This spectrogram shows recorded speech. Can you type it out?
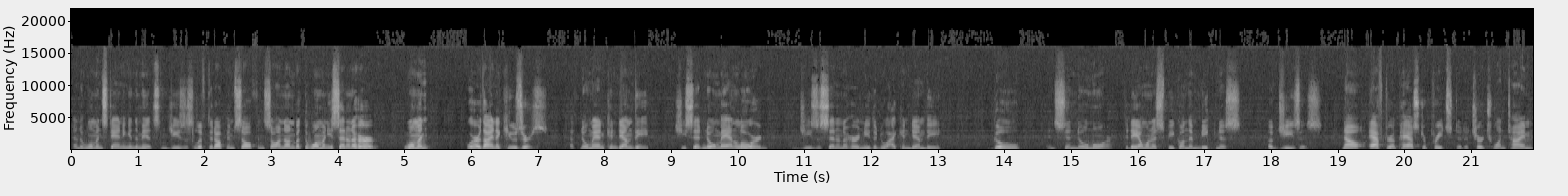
and the woman standing in the midst. And Jesus lifted up himself and saw none but the woman. He said unto her, Woman, where are thine accusers? Hath no man condemned thee? She said, No man, Lord. And Jesus said unto her, Neither do I condemn thee. Go and sin no more. Today I want to speak on the meekness of Jesus. Now, after a pastor preached at a church one time,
